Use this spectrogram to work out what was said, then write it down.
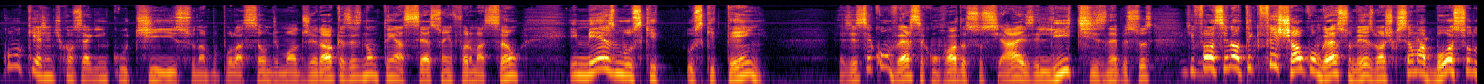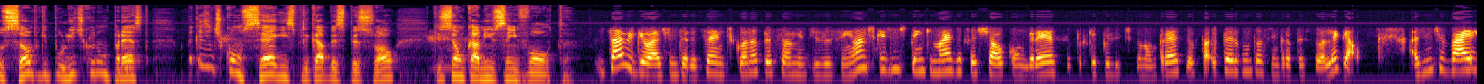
Como que a gente consegue incutir isso na população de modo geral, que às vezes não tem acesso à informação e mesmo os que, os que têm, às vezes você conversa com rodas sociais, elites, né, pessoas que falam assim, não, tem que fechar o Congresso mesmo, acho que isso é uma boa solução, porque político não presta. Como é que a gente consegue explicar para esse pessoal que isso é um caminho sem volta? Sabe o que eu acho interessante? Quando a pessoa me diz assim, eu acho que a gente tem que mais é fechar o Congresso porque político não presta, eu, eu pergunto assim para a pessoa, legal, a gente vai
